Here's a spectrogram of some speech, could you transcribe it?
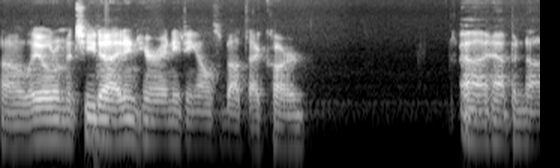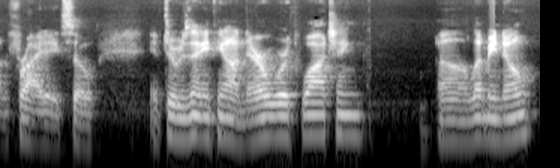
uh, Lyoto Machida. I didn't hear anything else about that card. Uh, it happened on Friday. So if there was anything on there worth watching, uh, let me know.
